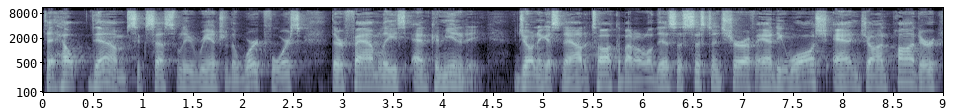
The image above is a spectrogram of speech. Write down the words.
to help them successfully reenter the workforce, their families, and community. Joining us now to talk about all of this, Assistant Sheriff Andy Walsh and Jon Ponder,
